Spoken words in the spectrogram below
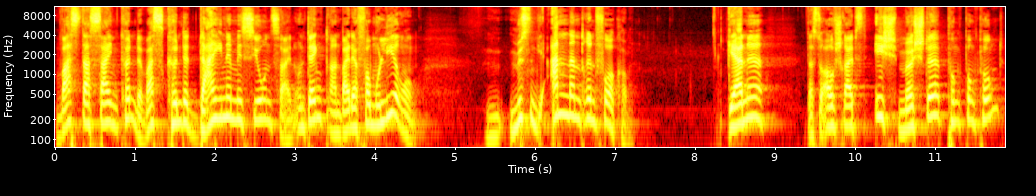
was das sein könnte. Was könnte deine Mission sein? Und denk dran, bei der Formulierung, müssen die anderen drin vorkommen. Gerne, dass du aufschreibst, ich möchte, Punkt, Punkt, Punkt.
